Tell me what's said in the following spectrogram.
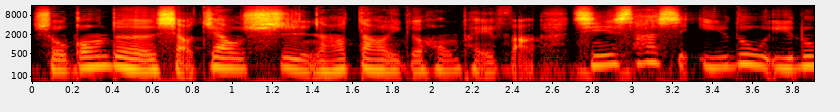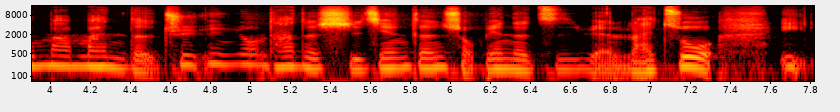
手工的小教室，然后到一个烘焙坊。其实他是一路一路慢慢的去运用他的时间跟手边的资源来做一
